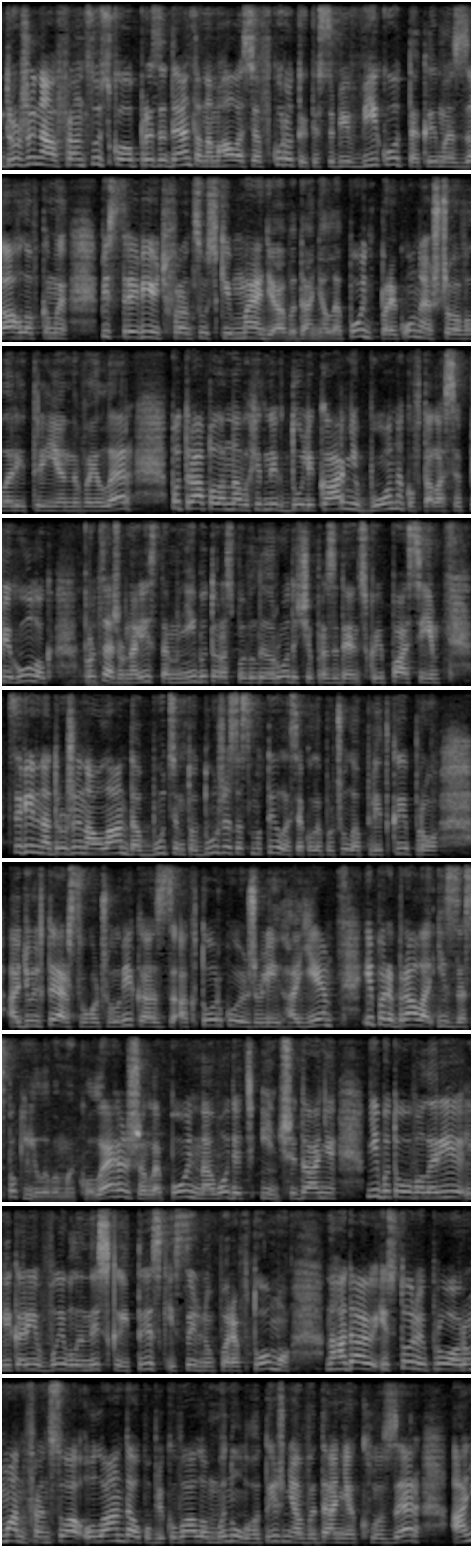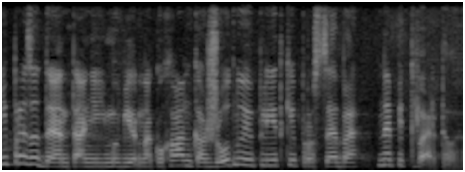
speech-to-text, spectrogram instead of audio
Дружина французького президента намагалася вкоротити собі віку такими заголовками. Пістрявіють французькі медіа. Видання Le Point переконує, що Валері Трієрвейлер потрапила на вихідних до лікарні, бо наковталася пігулок. Про це журналістам нібито розповіли родичі президентської пасії. Цивільна дружина Оланда буцімто дуже засмутилася, коли почула плітки про адюльтер свого чоловіка з акторкою Жулі Гає і перебрала із заспокійливими колеги ж Лепойнт наводять інші дані. Нібито у Валерії лікарі виявили низький тиск і сильну перевтому. Нагадаю, історію про роман Франсуа Оланда опублікувало минулого тижня видання Клозер. Ані президент, ані ймовірна коханка жодної плітки про себе не підтвердили.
